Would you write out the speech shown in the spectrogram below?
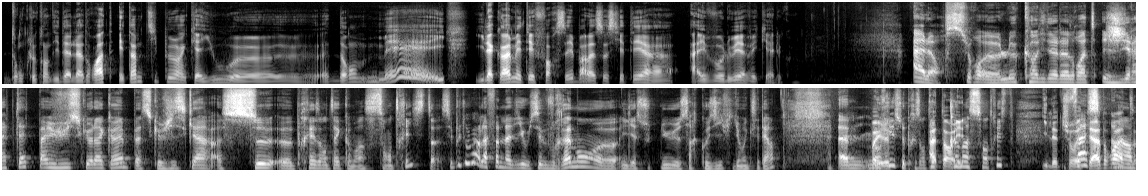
donc le candidat de la droite, est un petit peu un caillou là-dedans, mais il, a quand même été forcé par la société à, évoluer avec elle. Alors, sur euh, le candidat de la droite, j'irai peut-être pas jusque-là quand même, parce que Giscard se euh, présentait comme un centriste. C'est plutôt vers la fin de la vie où il s'est vraiment. euh, il a soutenu Sarkozy, Fillon, etc. Mais Bah, en il fait, a- il se présentait Attends, comme il- un centriste. Il a toujours été à à droite.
